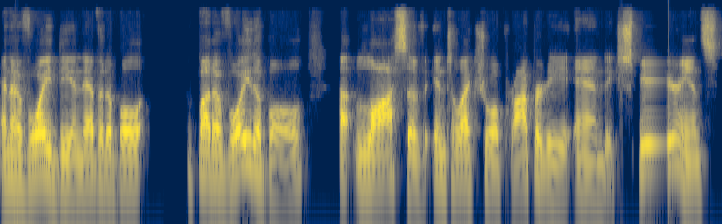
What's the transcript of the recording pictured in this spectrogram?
and avoid the inevitable but avoidable uh, loss of intellectual property and experience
